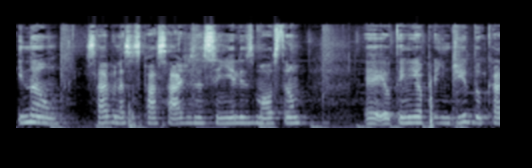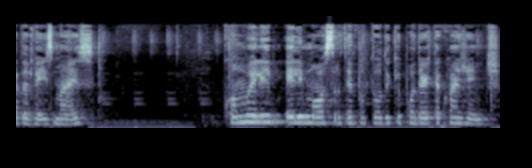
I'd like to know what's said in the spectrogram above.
E não, sabe? Nessas passagens, assim, eles mostram. É, eu tenho aprendido cada vez mais como ele, ele mostra o tempo todo que o poder está com a gente.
